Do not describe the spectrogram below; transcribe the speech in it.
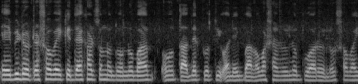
এই ভিডিওটা সবাইকে দেখার জন্য ধন্যবাদ ও তাদের প্রতি অনেক ভালোবাসা রইল, দোয়া রইল সবাই।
